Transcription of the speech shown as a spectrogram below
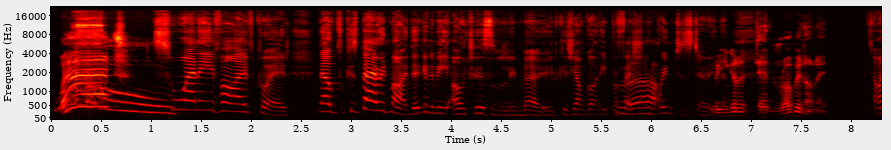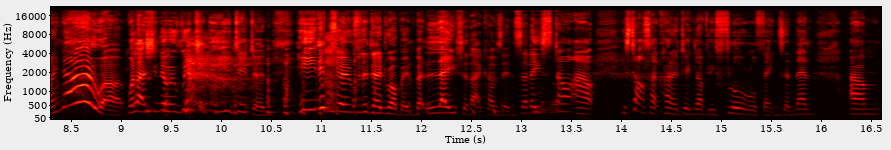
What? Whoa. 25 quid. Now, because bear in mind, they're going to be artisanally made because you haven't got any professional Yeah. printers doing it. But you got a dead robin on it. I know. Well, actually, no. Originally, you didn't. He didn't go in for the dead robin, but later that comes in. So they start out. He starts out kind of doing lovely floral things, and then um,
